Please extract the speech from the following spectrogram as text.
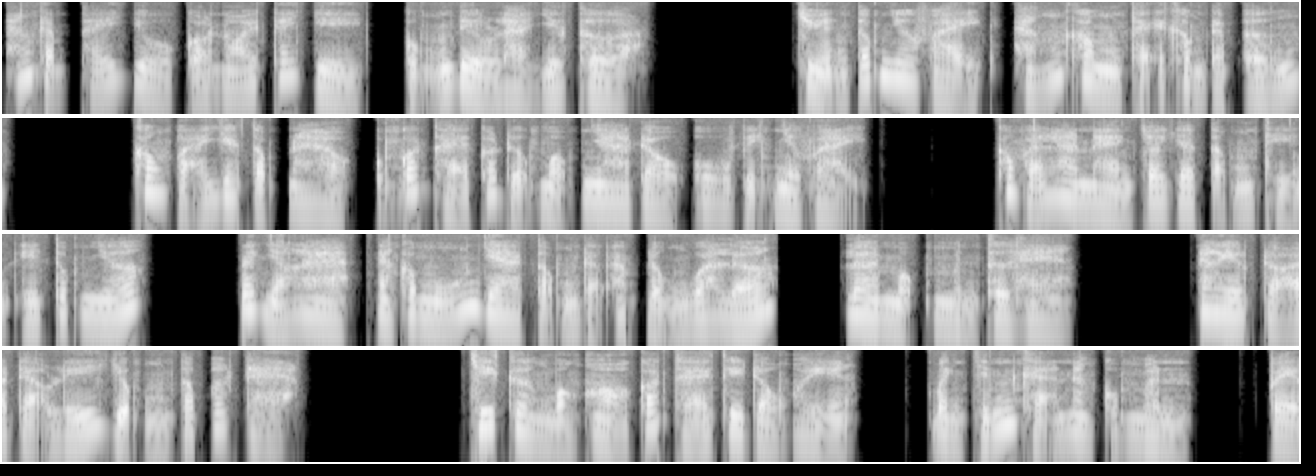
hắn cảm thấy dù có nói cái gì cũng đều là dư thừa. Chuyện tốt như vậy hắn không thể không đáp ứng. Không phải gia tộc nào cũng có thể có được một nhà đầu ưu việt như vậy. Không phải là nàng cho gia tộc thiện ý tốt nhất, rất nhỏ là nàng không muốn gia tộc đặt áp lượng quá lớn lên một mình thư hàng. Nàng hiểu rõ đạo lý dụng tốc bất đạt. Chỉ cần bọn họ có thể thi đậu huyện, bằng chính khả năng của mình, về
